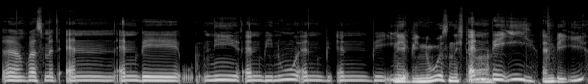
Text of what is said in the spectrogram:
Irgendwas mit N, NB, nie, NBNU, NB, NBI. Nee, Binu ist nicht da. NBI, NBI?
